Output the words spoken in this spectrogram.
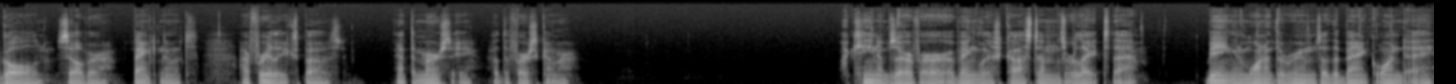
Gold, silver, banknotes are freely exposed at the mercy of the first comer. A keen observer of English customs relates that being in one of the rooms of the bank one day,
